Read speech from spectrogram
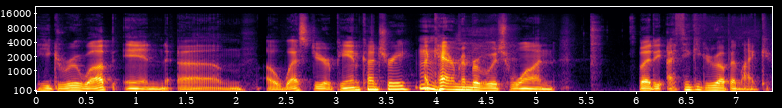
he grew up in um, a West European country. I can't remember which one, but I think he grew up in like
